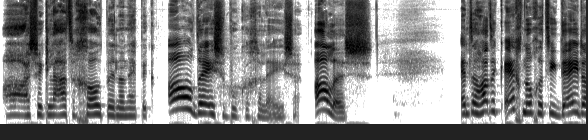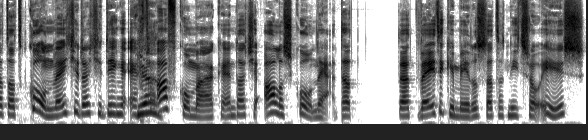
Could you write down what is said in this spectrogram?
oh, als ik later groot ben, dan heb ik al deze boeken gelezen. Alles. En toen had ik echt nog het idee dat dat kon. Weet je, dat je dingen echt Ja. af kon maken en dat je alles kon. Nou ja, dat, dat weet ik inmiddels dat het niet zo is.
